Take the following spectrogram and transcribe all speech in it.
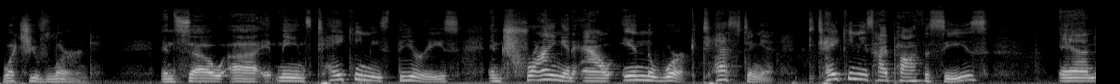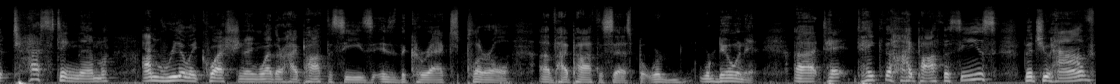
what you've learned. And so uh, it means taking these theories and trying it out in the work, testing it, taking these hypotheses and testing them. I'm really questioning whether hypotheses is the correct plural of hypothesis, but we're we're doing it. Uh, t- take the hypotheses that you have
